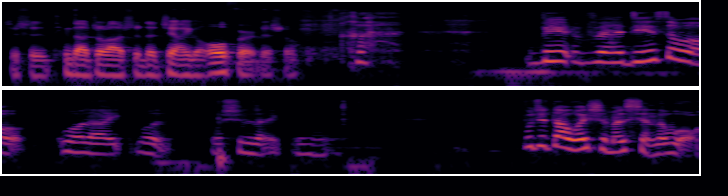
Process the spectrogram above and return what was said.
就是听到周老师的这样一个 offer 的时候，比比第一次我我来我我是来嗯，不知道为什么选了我，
